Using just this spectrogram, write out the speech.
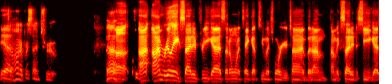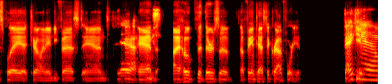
It's Yeah. 100% true. Yeah. Well, I, I'm really excited for you guys. I don't want to take up too much more of your time, but I'm I'm excited to see you guys play at Carolina Indie Fest, and yeah and Thanks. I hope that there's a, a fantastic crowd for you. Thank you yeah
